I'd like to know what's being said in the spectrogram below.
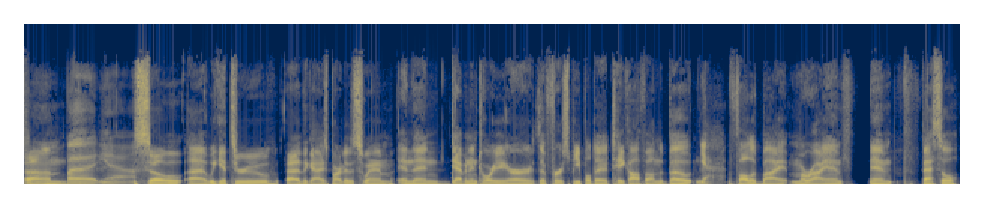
um, but yeah. so uh, we get through uh, the guys' part of the swim, and then Devin and Tori are the first people to take off on the boat, Yeah. followed by Mariah and, and Fessel.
